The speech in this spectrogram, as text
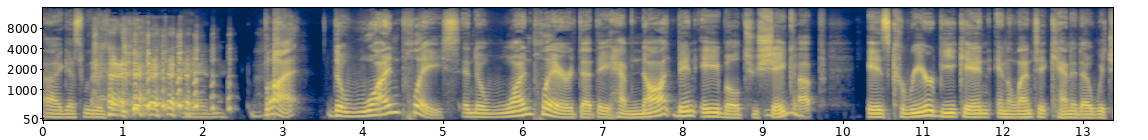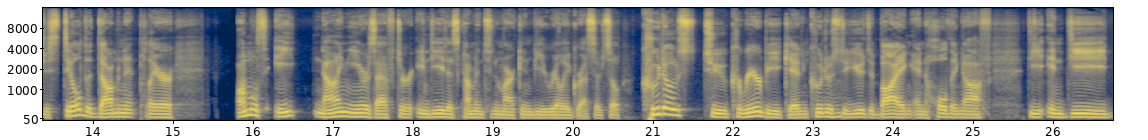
I guess we would. and, but the one place and the one player that they have not been able to shake mm-hmm. up is Career Beacon in Atlantic Canada, which is still the dominant player almost eight nine years after Indeed has come into the market and be really aggressive. So kudos to Career Beacon, kudos mm-hmm. to you to buying and holding off the Indeed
